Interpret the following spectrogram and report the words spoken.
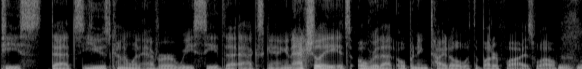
piece that's used kind of whenever we see the Axe Gang, and actually, it's over that opening title with the butterfly as well. Mm-hmm.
